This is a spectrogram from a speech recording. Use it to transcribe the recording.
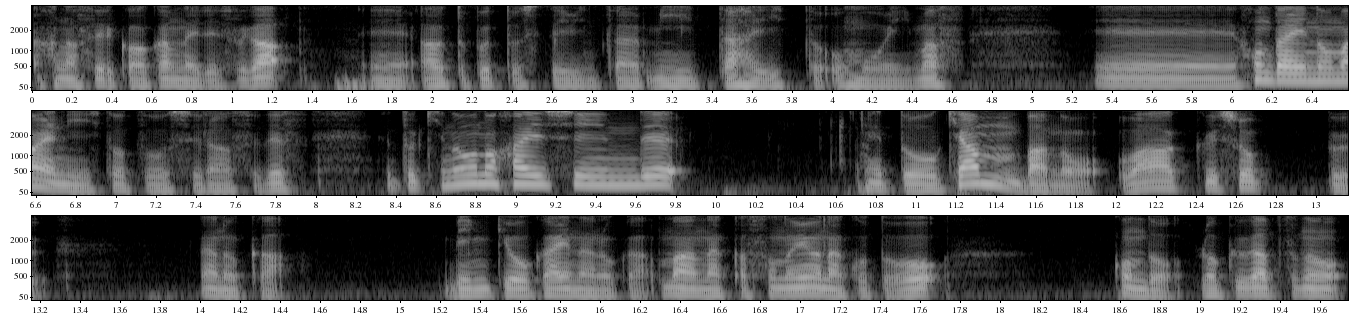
話せるか分かんないですが、えー、アウトプットしてみたみたいと思います。えー、本題の前に一つお知らせです。えっと、昨日の配信で、えっと、キャンバのワークショップなのか勉強会なのかまあなんかそのようなことを今度6月の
